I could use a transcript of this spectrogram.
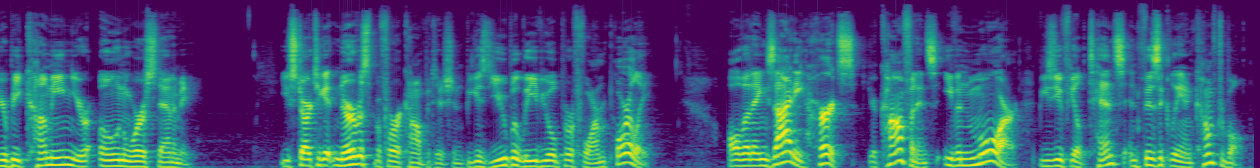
You're becoming your own worst enemy. You start to get nervous before a competition because you believe you will perform poorly. All that anxiety hurts your confidence even more because you feel tense and physically uncomfortable.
